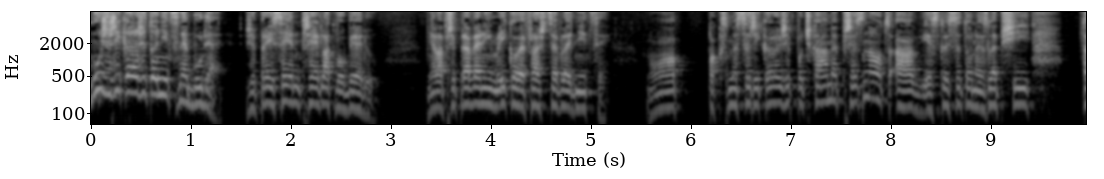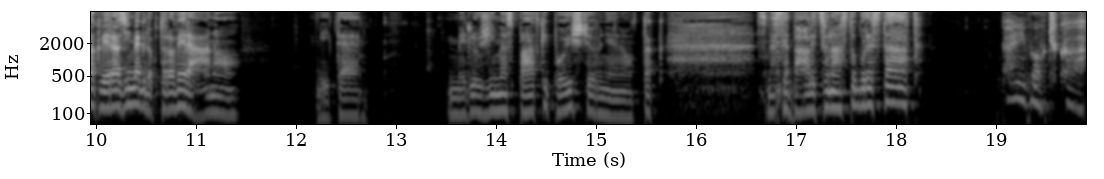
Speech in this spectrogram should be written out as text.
Muž říkal, že to nic nebude, že prej se jen přejedla k obědu. Měla připravený mlíko ve flašce v lednici. No a pak jsme se říkali, že počkáme přes noc a jestli se to nezlepší, tak vyrazíme k doktorovi ráno. Víte, my dlužíme splátky pojišťovně, no tak jsme se báli, co nás to bude stát. Paní Boučková,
